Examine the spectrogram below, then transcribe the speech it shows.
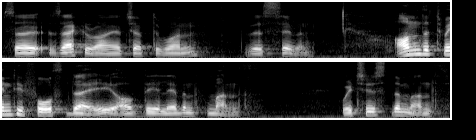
So, Zechariah chapter 1, verse 7. On the 24th day of the 11th month, which is the month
